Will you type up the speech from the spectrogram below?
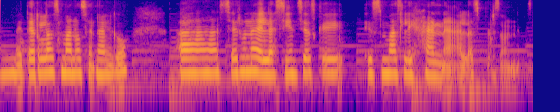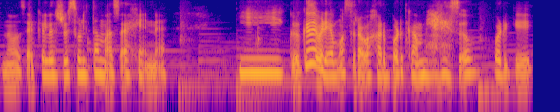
meter las manos en algo, a ser una de las ciencias que es más lejana a las personas, ¿no? O sea, que les resulta más ajena. Y creo que deberíamos trabajar por cambiar eso, porque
